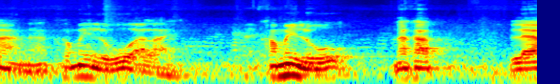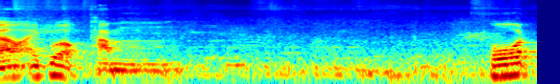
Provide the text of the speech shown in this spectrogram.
มากนะเขาไม่รู้อะไร เขาไม่รู้นะครับ แล้วไอ้พวกทำโพสต์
